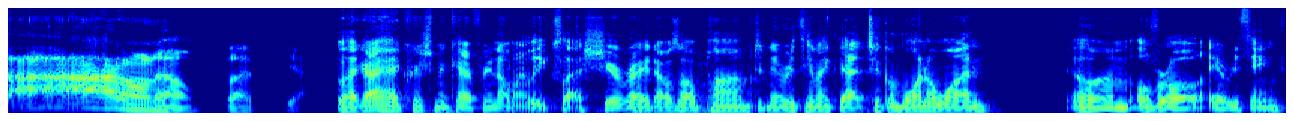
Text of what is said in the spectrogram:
I don't know, but yeah. like I had Christian McCaffrey in all my leagues last year, right? I was all pumped and everything like that. Took him 101 um overall everything.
